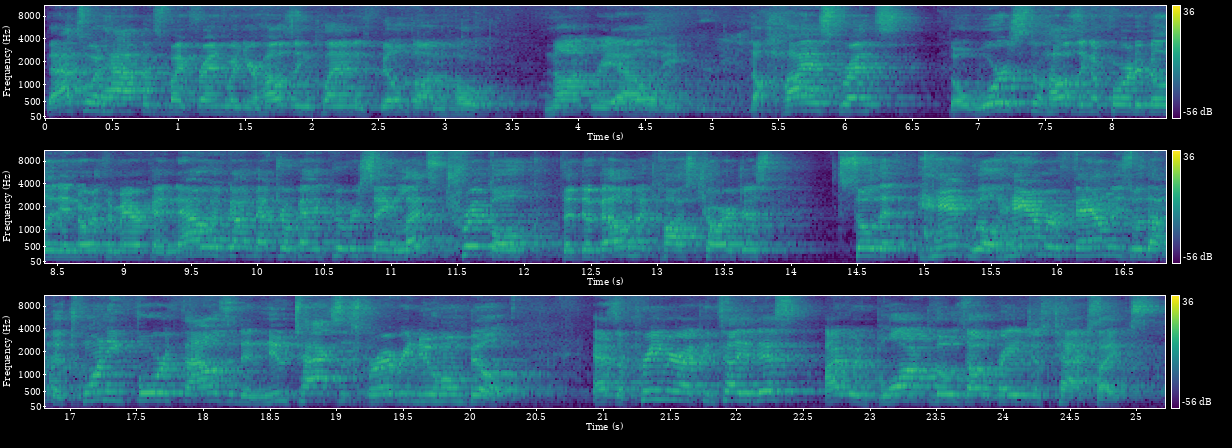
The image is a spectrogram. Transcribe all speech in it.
That's what happens, my friend, when your housing plan is built on hope, not reality. The highest rents, the worst housing affordability in North America. And now we've got Metro Vancouver saying, let's triple the development cost charges so that ha- we'll hammer families with up to 24,000 in new taxes for every new home built. As a premier, I can tell you this, I would block those outrageous tax hikes.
